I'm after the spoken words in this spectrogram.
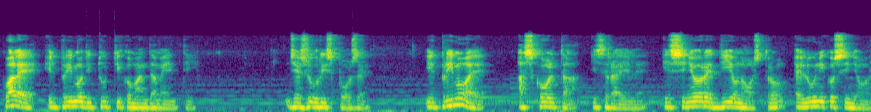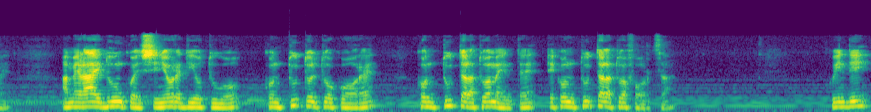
Qual è il primo di tutti i comandamenti? Gesù rispose Il primo è Ascolta, Israele, il Signore Dio nostro è l'unico Signore. Amerai dunque il Signore Dio tuo con tutto il tuo cuore, con tutta la tua mente e con tutta la tua forza. Quindi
